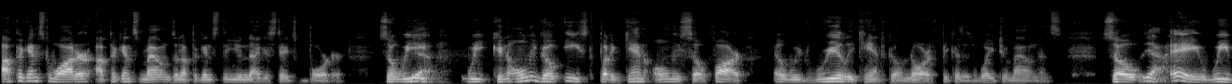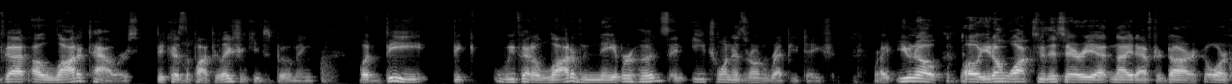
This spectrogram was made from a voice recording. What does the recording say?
up against water, up against mountains, and up against the United States border. So we Yeah. we can only go east, but again, only so far. And we really can't go north because it's way too mountainous. So, Yeah. A, we've got a lot of towers because the population keeps booming. But B, be, we've got a lot of neighborhoods and each one has their own reputation, right? You know, oh, you don't walk through this area at night after dark, or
